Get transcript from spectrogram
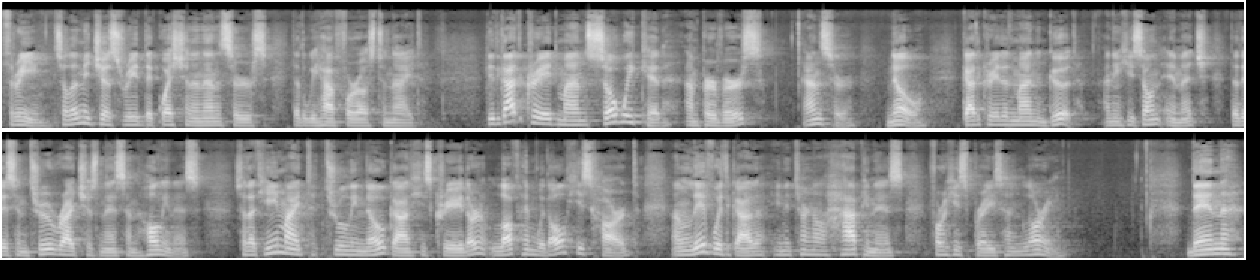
3. So let me just read the question and answers that we have for us tonight. Did God create man so wicked and perverse? Answer No. God created man good and in his own image, that is, in true righteousness and holiness, so that he might truly know God, his Creator, love him with all his heart, and live with God in eternal happiness for his praise and glory. Then,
